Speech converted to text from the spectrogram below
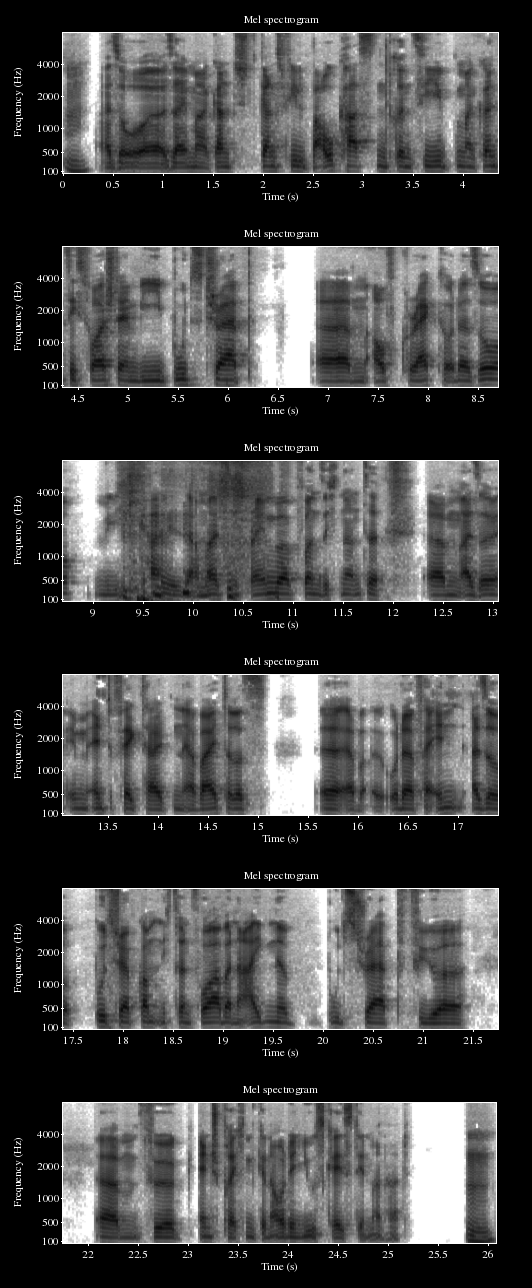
Mhm. Also, äh, sag ich mal, ganz, ganz viel Baukastenprinzip. Man könnte sich vorstellen wie Bootstrap ähm, auf Crack oder so, wie Kali damals ein Framework von sich nannte. Ähm, also im Endeffekt halt ein erweiteres äh, oder verändert, also Bootstrap kommt nicht drin vor, aber eine eigene Bootstrap für, ähm, für entsprechend genau den Use Case, den man hat. Mhm.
